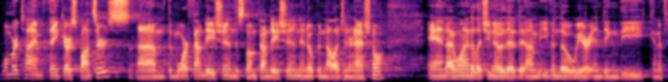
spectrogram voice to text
one more time, thank our sponsors, um, the Moore Foundation, the Sloan Foundation, and Open Knowledge International. And I wanted to let you know that um, even though we are ending the kind of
